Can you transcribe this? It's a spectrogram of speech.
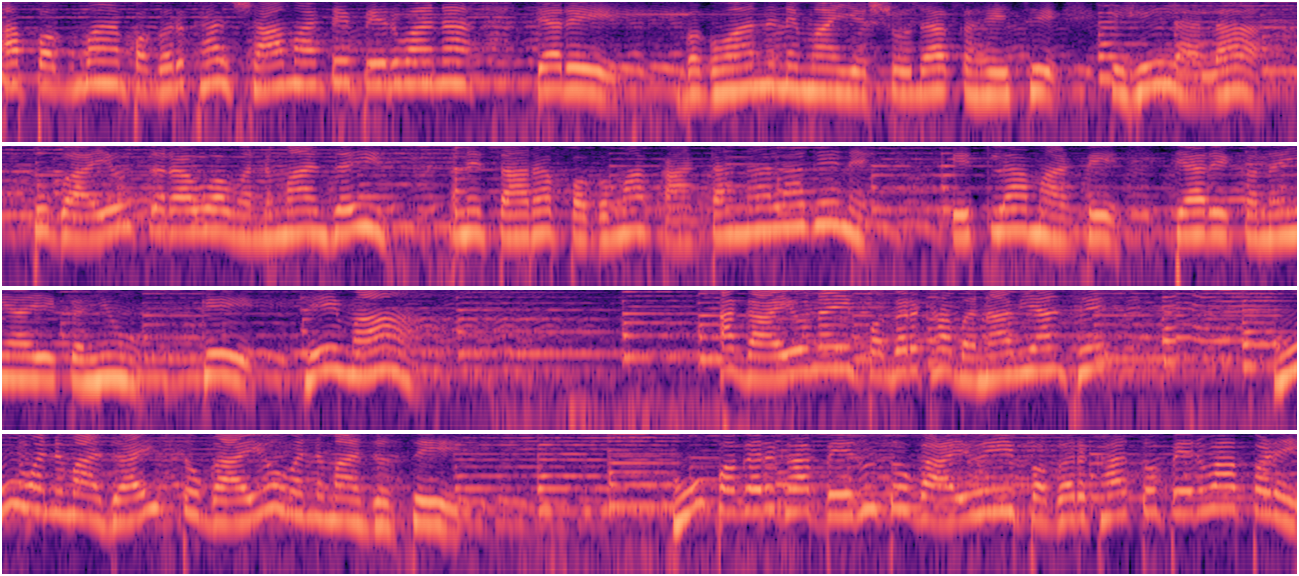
આ પગમાં પગરખા શા માટે પહેરવાના? ત્યારે ભગવાનને માં યશોદા કહે છે કે, હે લાલા તું ગાયો ચરાવવા વનમાં જઈશ અને તારા પગમાં કાંટા ના લાગે ને? એટલા માટે ત્યારે કનૈયાએ કહ્યું કે, હે માં, આ ગાયોના એ પગરખા બનાવ્યા છે. હું વનમાં જઈશ તો ગાયો વનમાં જશે. હું પગરખા પહેરું તો ગાયોએ પગરખા તો પહેરવા પડે.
